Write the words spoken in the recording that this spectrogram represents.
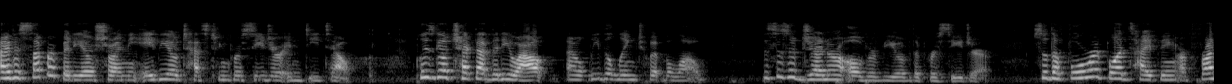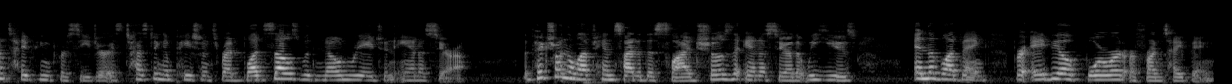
I have a separate video showing the ABO testing procedure in detail. Please go check that video out. I will leave the link to it below. This is a general overview of the procedure. So the forward blood typing or front typing procedure is testing a patient's red blood cells with known reagent and a antisera. The picture on the left-hand side of this slide shows the antisera that we use in the blood bank for ABO forward or front typing.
